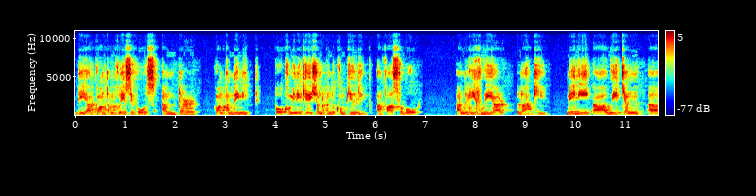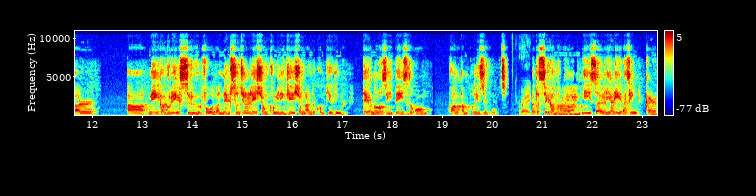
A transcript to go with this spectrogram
the uh, quantum principles and the quantum limit for communication and computing, uh, first of all. And if we are lucky, maybe uh, we can uh, uh, make a breakthrough for the next generation communication and computing technology based on quantum principles. Right. But the second one is really, I think, uh,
